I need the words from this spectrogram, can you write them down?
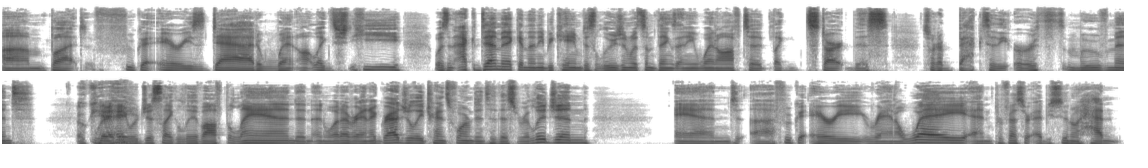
Um, but Fuka Fukaeri's dad went on like he was an academic and then he became disillusioned with some things and he went off to like start this sort of back to the earth movement Okay. where they would just like live off the land and, and whatever and it gradually transformed into this religion and uh, Fukaeri ran away and Professor Ebisuno hadn't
